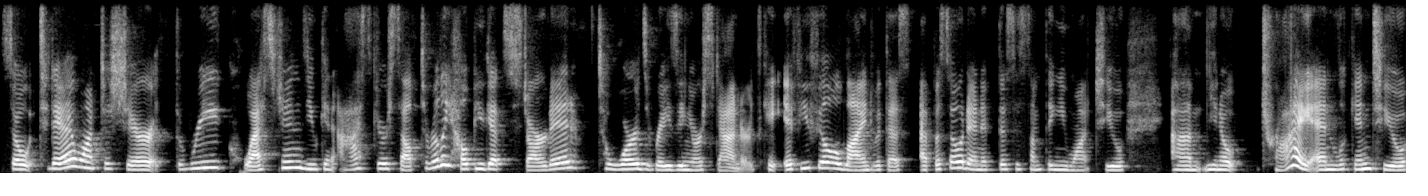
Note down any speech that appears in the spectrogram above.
So, today I want to share three questions you can ask yourself to really help you get started towards raising your standards. Okay, if you feel aligned with this episode and if this is something you want to, um, you know, try and look into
